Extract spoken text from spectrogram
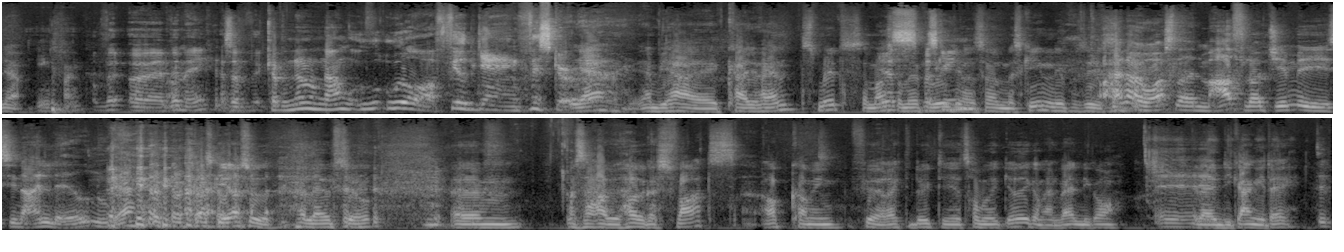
Ja. en fang. Øh, hvem er ikke? Altså, kan du nævne nogle navne ud- udover Philip Gang Fisker? Ja, ja vi har øh, Karl Johan Schmidt, som også Yes, var med på maskinen. Regional, så maskinen lige præcis. Og han har jo også lavet en meget flot gym i sin egen lade nu. Ja, der skal jeg også ud og lave et show. Um, og så har vi Holger Schwartz, upcoming fyr, er rigtig dygtig. Jeg, tror, jeg ved ikke, om han vandt i går, Øh, eller er de i gang i dag. det,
